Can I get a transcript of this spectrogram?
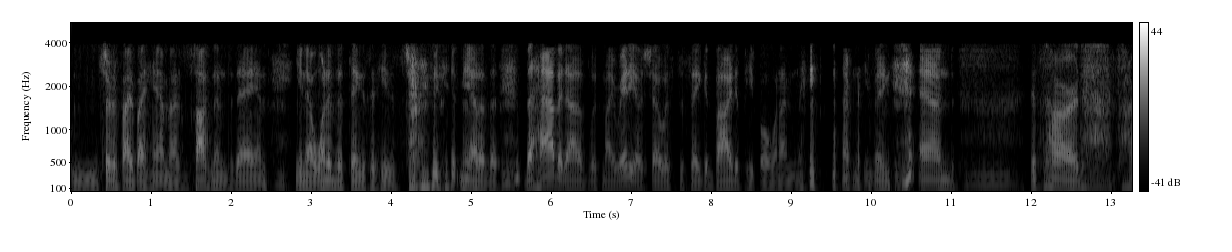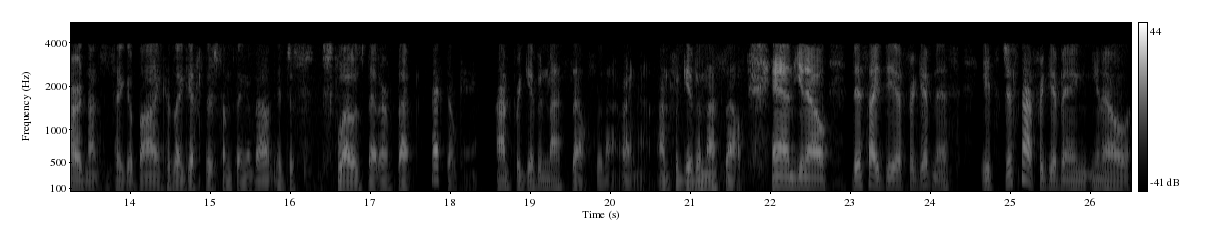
Mm, certified by him. I was talking to him today, and you know, one of the things that he's trying to get me out of the the habit of with my radio show is to say goodbye to people when I'm when I'm leaving, and it's hard. It's hard not to say goodbye because I guess there's something about it just flows better, but that's okay. I'm forgiving myself for that right now. I'm forgiving myself. And you know, this idea of forgiveness, it's just not forgiving, you know,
